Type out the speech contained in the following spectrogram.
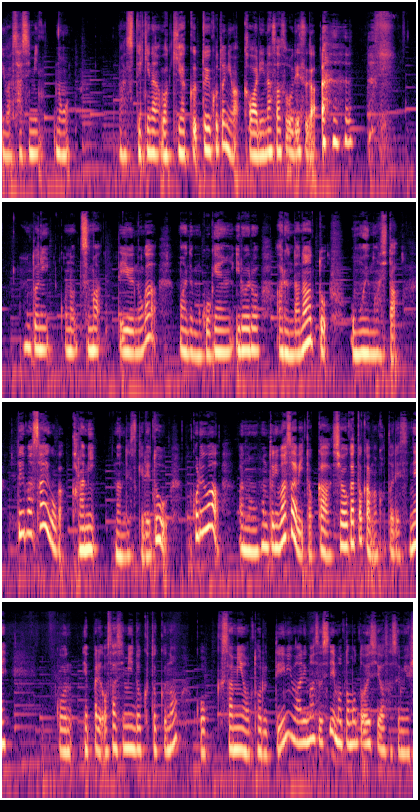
いわ刺身の、まあ、素敵な脇役ということには変わりなさそうですが。本当にこの妻っていうのがまあでも語源いろいろあるんだなと思いましたで、まあ、最後が辛みなんですけれどこれはあの本当にわさびとか生姜とかのことですねこうやっぱりお刺身独特のこう臭みを取るっていう意味もありますしもともと美味しいお刺身を引き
